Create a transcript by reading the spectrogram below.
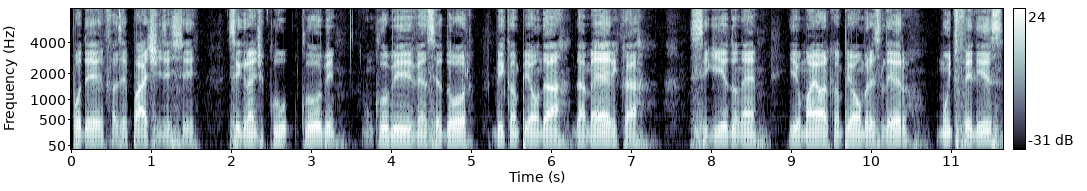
poder fazer parte desse, desse grande clube, um clube vencedor, bicampeão da, da América, seguido, né? E o maior campeão brasileiro. Muito feliz.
